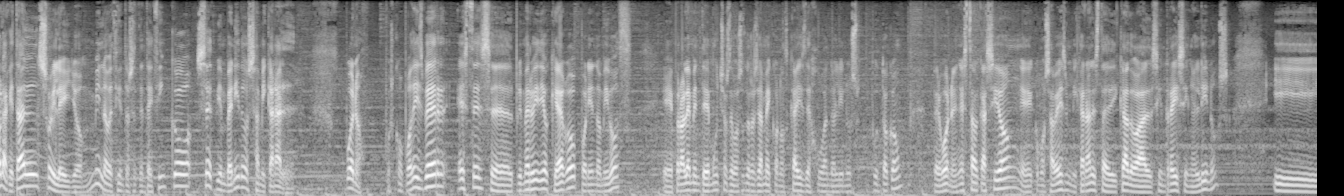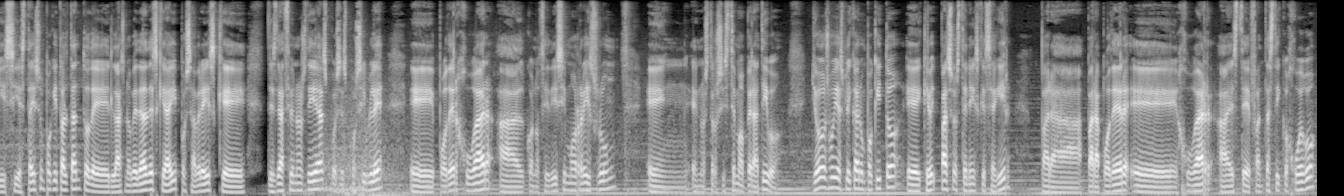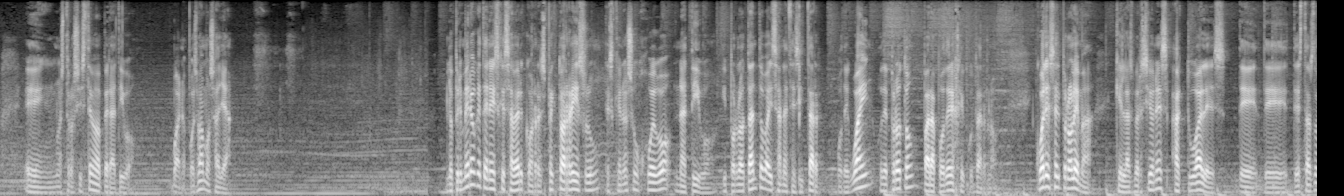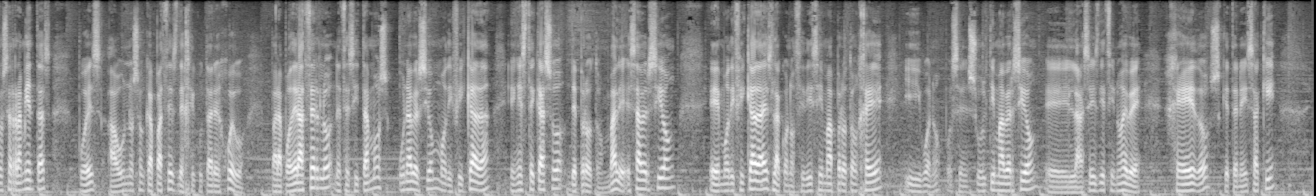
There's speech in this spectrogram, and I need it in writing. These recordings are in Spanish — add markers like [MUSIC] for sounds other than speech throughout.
Hola, ¿qué tal? Soy Leillo1975, sed bienvenidos a mi canal. Bueno, pues como podéis ver, este es el primer vídeo que hago poniendo mi voz. Eh, probablemente muchos de vosotros ya me conozcáis de jugandoenlinux.com, pero bueno, en esta ocasión, eh, como sabéis, mi canal está dedicado al Sim Racing en Linux. Y si estáis un poquito al tanto de las novedades que hay, pues sabréis que desde hace unos días pues es posible eh, poder jugar al conocidísimo Race Room en, nuestro sistema operativo. Yo os voy a explicar un poquito eh, qué pasos tenéis que seguir para, poder eh, jugar a este fantástico juego en nuestro sistema operativo. Bueno, pues vamos allá. Lo primero que tenéis que saber con respecto a Race Room es que no es un juego nativo y por lo tanto vais a necesitar o de Wine o de Proton para poder ejecutarlo. ¿Cuál es el problema? Que las versiones actuales de, estas dos herramientas pues aún no son capaces de ejecutar el juego. Para poder hacerlo necesitamos una versión modificada, en este caso de Proton, ¿vale? Esa versión eh, modificada es la conocidísima Proton GE y bueno, pues en su última versión, eh, la 619 GE2 que tenéis aquí,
